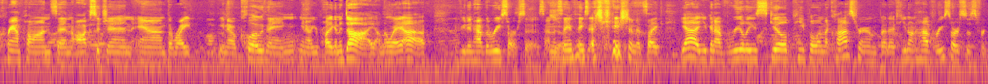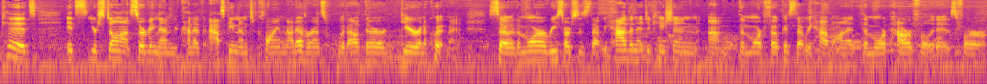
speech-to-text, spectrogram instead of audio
crampons and oxygen and the right, you know, clothing, you know, you're probably going to die on the way up you didn't have the resources. And the Yeah. same thing's education. It's like, yeah, you can have really skilled people in the classroom, but if you don't have resources for kids, it's you're still not serving them. You're kind of asking them to climb Mount Everest without their gear and equipment. So the more resources that we have in education, um, the more focus that we have on it, the more powerful it is for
